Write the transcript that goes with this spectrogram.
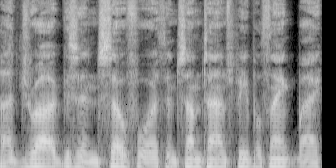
uh, drugs and so forth. And sometimes people think by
